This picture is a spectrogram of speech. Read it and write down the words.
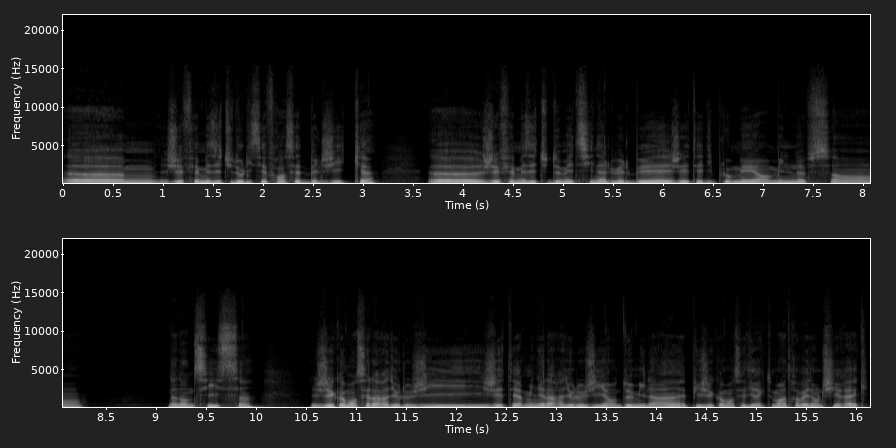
J'ai fait mes études au lycée français de Belgique. J'ai fait mes études de médecine à l'ULB. J'ai été diplômé en 1996. J'ai commencé la radiologie. J'ai terminé la radiologie en 2001. Et puis j'ai commencé directement à travailler dans le Chirec.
